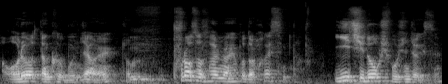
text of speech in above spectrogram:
어려웠던 그 문장을 좀 풀어서 설명해 보도록 하겠습니다. 이 지도 혹시 보신 적 있어요?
